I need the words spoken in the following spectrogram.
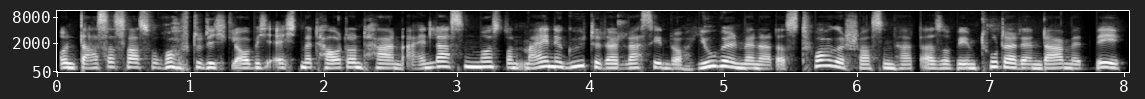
Und das ist was, worauf du dich, glaube ich, echt mit Haut und Haaren einlassen musst. Und meine Güte, dann lass ihn doch jubeln, wenn er das Tor geschossen hat. Also wem tut er denn damit weh?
